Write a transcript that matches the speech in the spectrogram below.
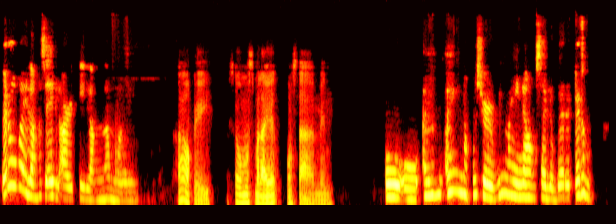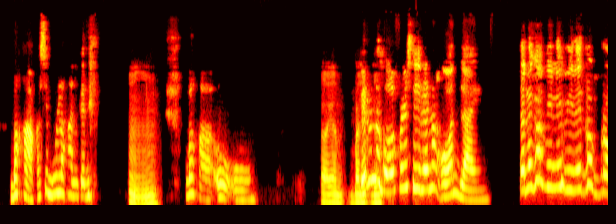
Pero okay lang kasi LRT lang naman. Ah, okay. So, mas malayo kung sa amin. Oo. Alam ay naku, Sherwin, mahina ako sa lugar. eh. Pero baka, kasi Bulacan ka din. Mm. baka, oo. So, ayan, balik Pero dun. nag-offer sila ng online. Talaga, binibilit mo, bro.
